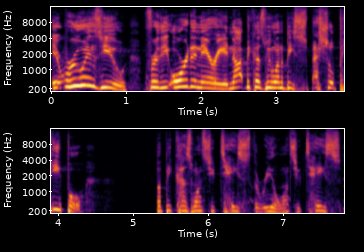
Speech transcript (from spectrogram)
It ruins you for the ordinary, and not because we want to be special people, but because once you taste the real, once you taste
